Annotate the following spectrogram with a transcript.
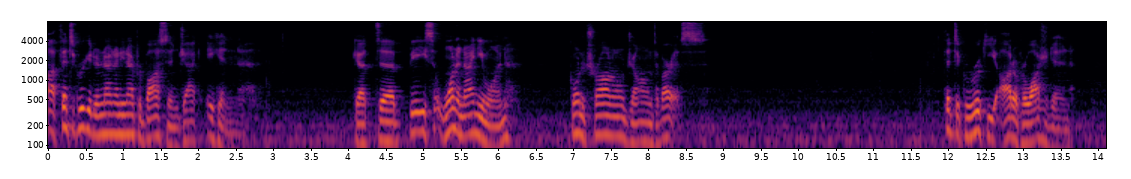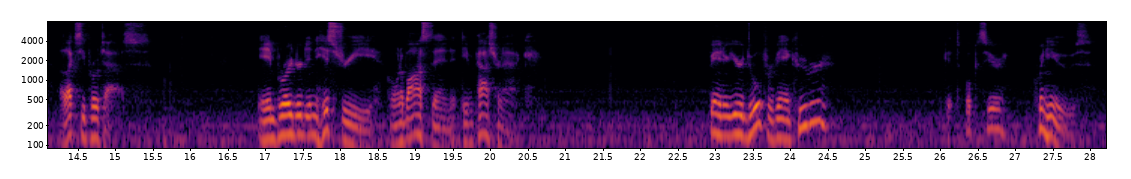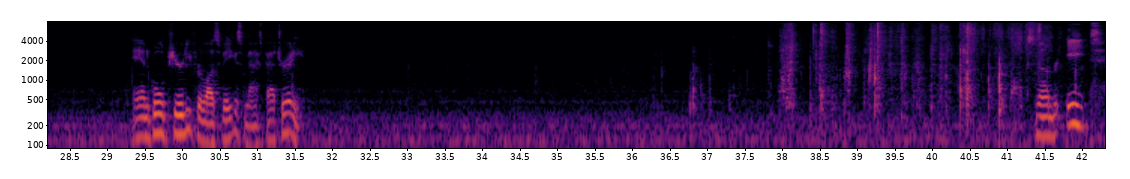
Authentic Rookie to 999 for Boston, Jack Ahcan. Got uh, base 1 and 91. Going to Toronto, John Tavares. Authentic Rookie Auto for Washington, Aliaksei Protas. Embroidered in History, going to Boston, David Pastrnak. Banner Year Duel for Vancouver. Get to focus here. Quinn Hughes. And Gold Purity for Las Vegas, Max Pacioretty. Box number eight.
